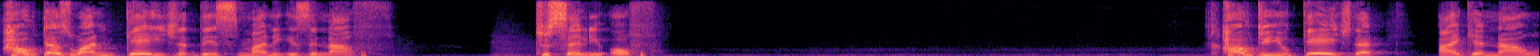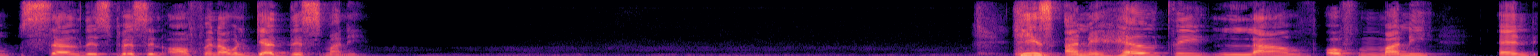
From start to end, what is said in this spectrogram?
How does one gauge that this money is enough to sell you off? How do you gauge that I can now sell this person off and I will get this money? His unhealthy love of money and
